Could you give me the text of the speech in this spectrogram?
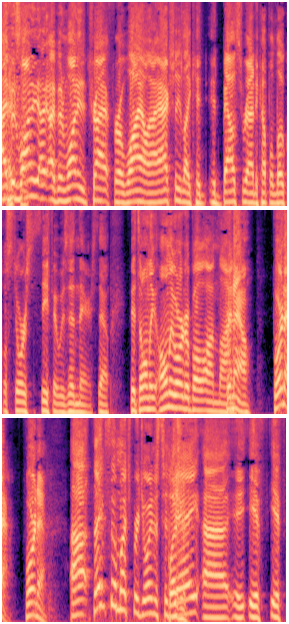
I've been wanting. I, I've been wanting to try it for a while, and I actually like had, had bounced around a couple local stores to see if it was in there. So if it's only only orderable online For now. For now. For now. Uh, thanks so much for joining us today. Uh, if if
